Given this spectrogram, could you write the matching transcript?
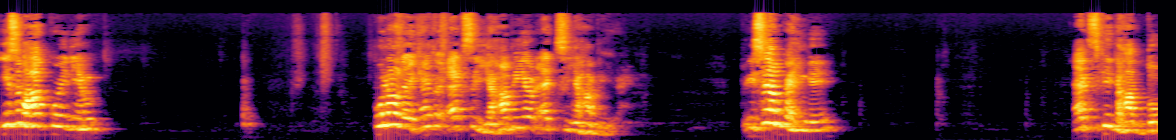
इस भाग को यदि हम पुनः देखें तो एक्स यहाँ भी है और एक्स यहाँ भी है। तो इसे हम कहेंगे एक्स की घात दो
